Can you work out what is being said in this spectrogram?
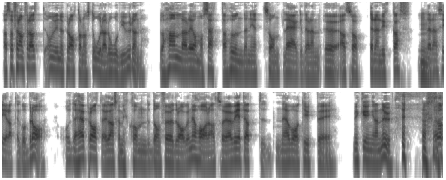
Alltså framförallt om vi nu pratar om de stora rovdjuren. Då handlar det om att sätta hunden i ett sånt läge där den, alltså, där den lyckas. Mm. Där den ser att det går bra. Och det här pratar jag ganska mycket om de föredragen jag har. Alltså jag vet att när jag var typ eh, mycket yngre än nu. så,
